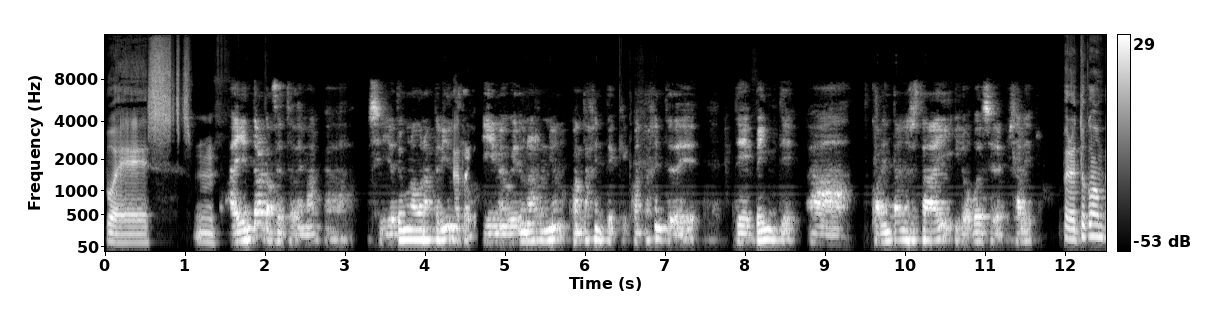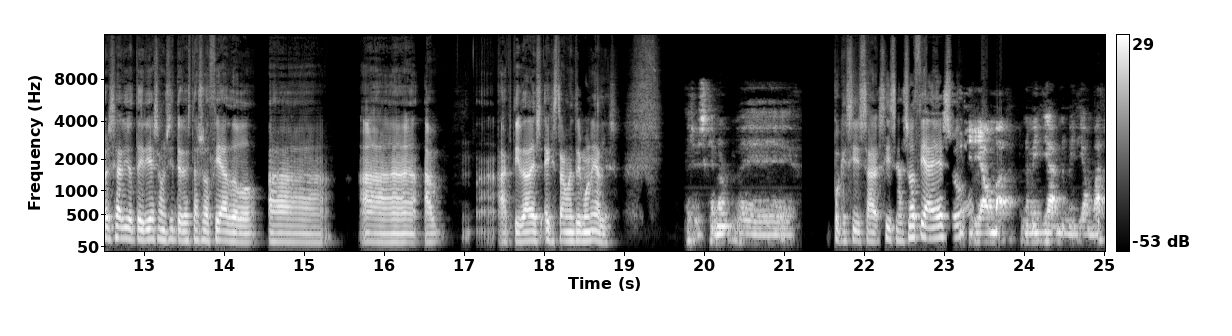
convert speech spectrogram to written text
pues... Mm. Ahí entra el concepto de marca si yo tengo una buena experiencia y me voy de una reunión, ¿cuánta gente, cuánta gente de, de 20 a 40 años está ahí y luego ser empresario? Pero tú como empresario te irías a un sitio que está asociado a, a, actividades extramatrimoniales. Pero es que no... Eh, Porque si, si, se asocia a eso... Me iría a un bar, no me iría, no me iría a un bar.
